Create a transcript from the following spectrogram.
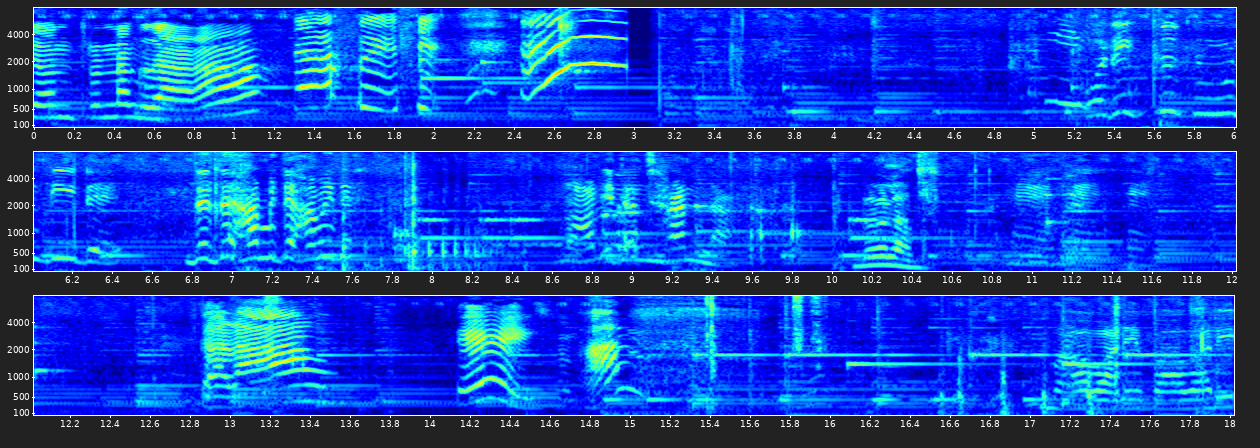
যন্ত্রণা দাঁড়া। দে দে। না। হ্যাঁ, হ্যাঁ, হ্যাঁ। বাবা রে বাবা রে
